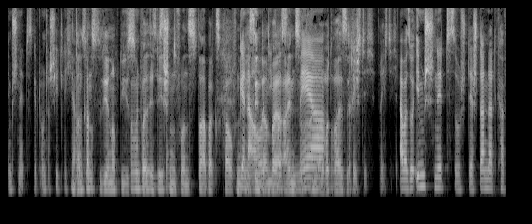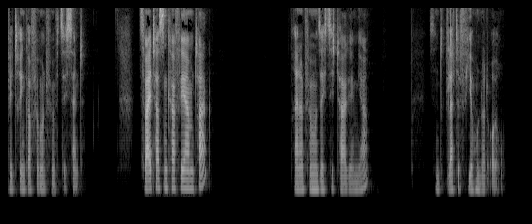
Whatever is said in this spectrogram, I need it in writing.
im Schnitt. Es gibt unterschiedliche. Und dann kannst du dir noch die Super Edition Cent. von Starbucks kaufen. Genau, die sind dann die bei 1 mehr, 1,30 Euro. Richtig, richtig. Aber so im Schnitt, so der Standard-Kaffeetrinker 55 Cent. Zwei Tassen Kaffee am Tag, 365 Tage im Jahr, sind glatte 400 Euro.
